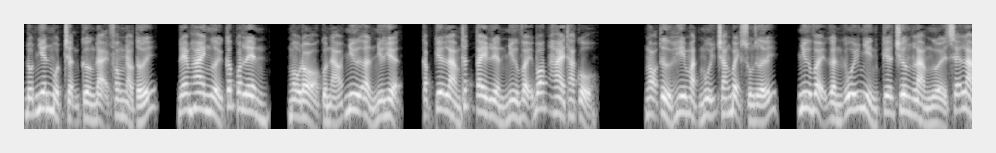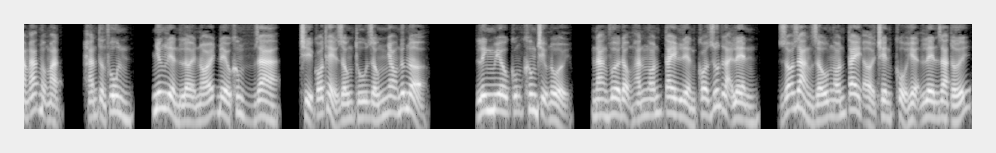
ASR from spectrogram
Đột nhiên một trận cường đại phong nhào tới, đem hai người cấp quát lên, màu đỏ quần áo như ẩn như hiện, cặp kia làm thất tay liền như vậy bóp hai tha cổ. Ngọ tử Hi mặt mũi trắng bệnh xuống dưới, như vậy gần gũi nhìn kia trương làm người sẽ làm ác mộng mặt, hắn tưởng phun, nhưng liền lời nói đều không ra, chỉ có thể giống thú giống nhau nước nở. Linh miêu cũng không chịu nổi, nàng vừa động hắn ngón tay liền co rút lại lên, rõ ràng giấu ngón tay ở trên cổ hiện lên ra tới,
